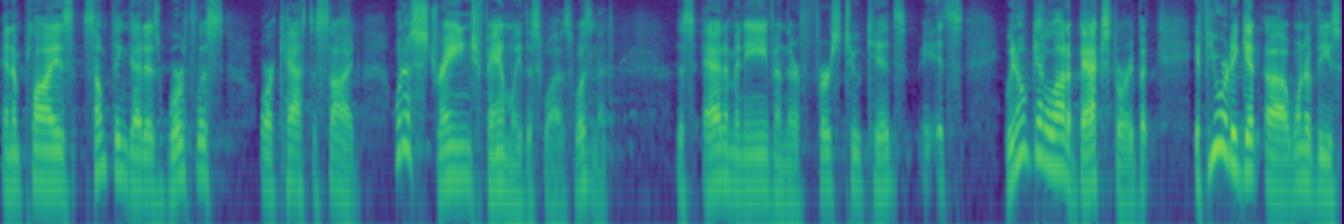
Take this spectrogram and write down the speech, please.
and implies something that is worthless or cast aside. What a strange family this was, wasn't it? This Adam and Eve and their first two kids. It's, we don't get a lot of backstory, but if you were to get uh, one of these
